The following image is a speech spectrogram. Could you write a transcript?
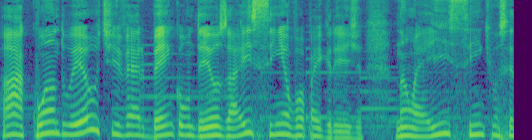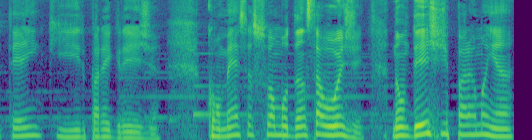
Ah, quando eu estiver bem com Deus, aí sim eu vou para a igreja. Não, é aí sim que você tem que ir para a igreja. Comece a sua mudança hoje. Não deixe de para amanhã,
